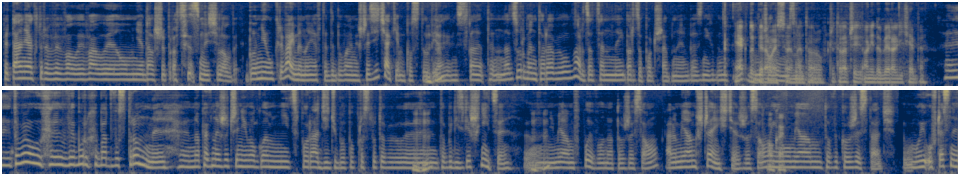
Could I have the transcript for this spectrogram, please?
pytania, które wywoływały u mnie dalszy proces myślowy. Bo nie ukrywajmy, no ja wtedy byłam jeszcze dzieciakiem po studiach, Mhm. więc ta, ten nadzór mentora był bardzo cenny i bardzo potrzebny. Bez nich bym Jak dobierałaś sobie mentorów? Czy to raczej oni dobierali ciebie? E, To był e, wybór chyba dwustronny. E, Na pewne rzeczy nie mogłam nic poradzić, bo po prostu to, były, Mhm. to byli zwierzchnicy. Mhm. Nie miałam wpływu na to, że są, ale miałam szczęście, że są Okej. i umiałam to wykorzystać. Mój ówczesny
